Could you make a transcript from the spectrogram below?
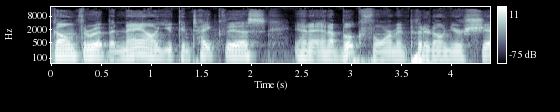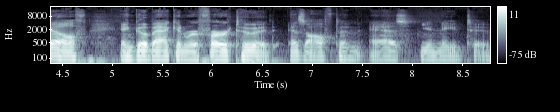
gone through it, but now you can take this in a, in a book form and put it on your shelf and go back and refer to it as often as you need to.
